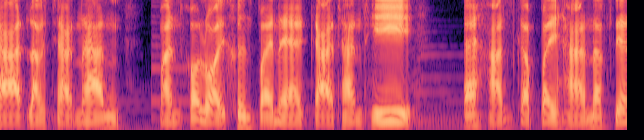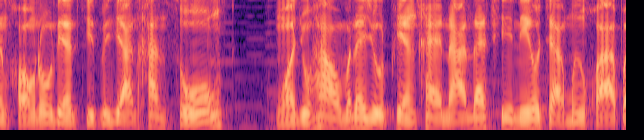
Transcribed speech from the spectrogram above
กาศหลังจากนั้น มันก็ลอยขึ้นไปในอากาศทันที และหันกลับไปหานักเรียนของโรงเรียนจิตวิญญาณขั้นสูง หัวยูเฮาไม่ได้หยุดเพียงแค่นั้นและชี้นิ้วจากมือขวาไป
